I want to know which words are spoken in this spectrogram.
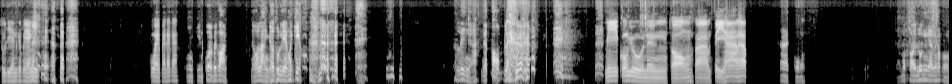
ทุเรียนก็แพงอีก กล้วยไปแล้วกันอืมกินกล้วยไปก่อน เดี๋ยววันหลังจะเอาทุเรียนมาเกี่ยว ทะลึ่งเหรอะเดี๋ยวตบเลย มีกรงอยู่หนึ่งสองสามสี่ห้านะครับห้ากงเดี๋ยวมาคอยลุ้นกันครับผม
